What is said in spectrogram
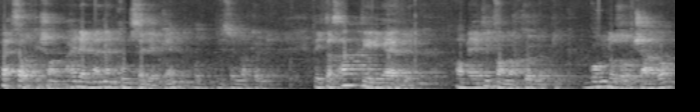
Persze ott is van. A hegyekben nem húsz egyébként, ott viszonylag könnyű. De itt az áttéri erdők, amelyek itt vannak körülöttük, gondozottsága,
